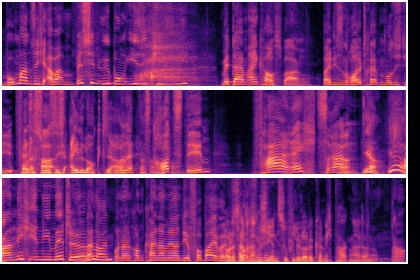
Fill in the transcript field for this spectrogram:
wo man sich aber ein bisschen Übung easy peasy mit deinem Einkaufswagen bei diesen Rolltreppen, wo sich die Wo das so festhalten. sich einloggt, ja. trotzdem fahr rechts ran. Ja, ja. Fahr nicht in die Mitte. Nein, nein. Und dann kommt keiner mehr an dir vorbei. Weil Aber das ist halt Rangieren. Zu viele Leute können nicht parken, Alter. weg. Ja.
